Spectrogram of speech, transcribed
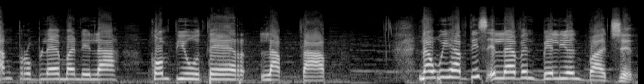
ang problema nila, computer, laptop. Now we have this 11 billion budget.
